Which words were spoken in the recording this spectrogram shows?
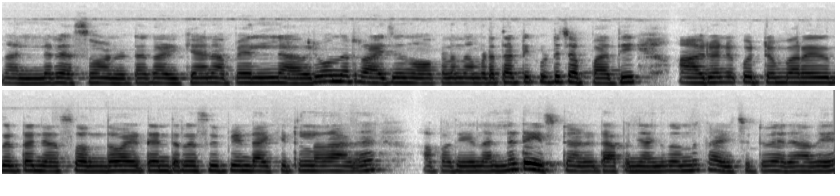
നല്ല രസമാണ് കേട്ടോ കഴിക്കാൻ. അപ്പോൾ എല്ലാവരും ഒന്ന് ട്രൈ ചെയ്ത് നോക്കണം. നമ്മുടെ തട്ടിക്കൂട്ട് ചപ്പാത്തി ആരും എന്നെ കുറ്റം പറയരുത് കേട്ടോ. ഞാൻ സ്വന്തമായിട്ട് എന്റെ റെസിപ്പി ഉണ്ടാക്കിയിട്ടുള്ളതാണ്. അപ്പോൾ അതേ നല്ല ടേസ്റ്റാണ് കേട്ടോ. അപ്പോൾ ഞാനിതൊന്ന് കഴിച്ചിട്ട് വരാവേ.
